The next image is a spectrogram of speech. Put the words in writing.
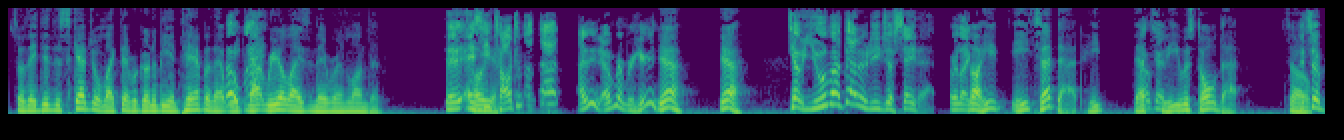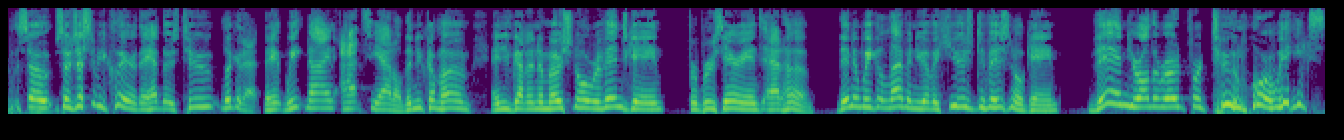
so they did the schedule like they were going to be in Tampa that No week, not realizing they were in London. Has Oh, he yeah. talked about that? I didn't. I remember hearing. that. Yeah, yeah. Tell you about that, or did he just say that? Or like, No, he he said that. He that's Okay. he was told that. So, And so, so, so just to be clear, they had those two, look at that. They had week nine at Seattle. Then you come home and you've got an emotional revenge game for Bruce Arians at home. Then in week 11, you have a huge divisional game. Then you're on the road for two more weeks.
